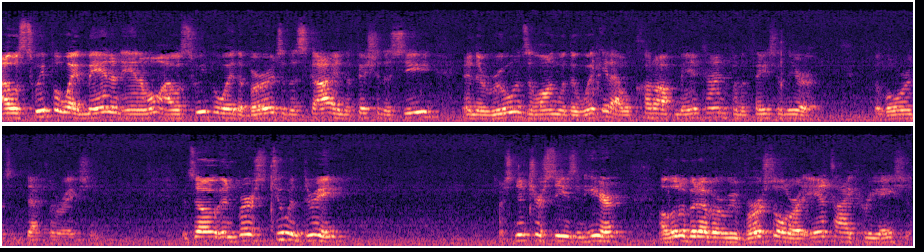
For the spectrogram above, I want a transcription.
I will sweep away man and animal. I will sweep away the birds of the sky and the fish of the sea and the ruins along with the wicked. I will cut off mankind from the face of the earth. The Lord's declaration. And so in verse 2 and 3, Schnittjer sees in here a little bit of a reversal or an anti-creation.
